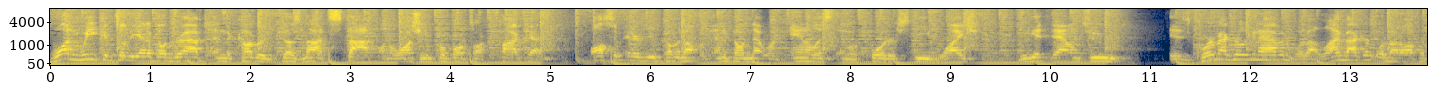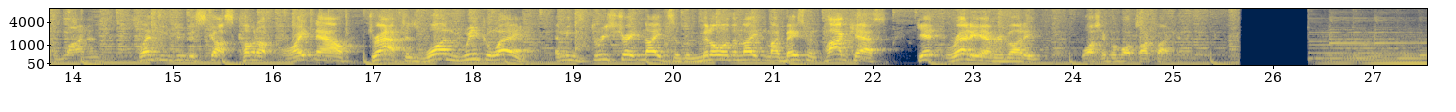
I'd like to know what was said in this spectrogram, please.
One week until the NFL draft, and the coverage does not stop on the Washington Football Talk podcast. Awesome interview coming up with NFL Network analyst and reporter Steve Wyche. We get down to is quarterback really going to happen? What about linebacker? What about offensive lineman? Plenty to discuss coming up right now. Draft is one week away. That means three straight nights of the middle of the night in my basement podcast. Get ready, everybody. Washington Football Talk podcast.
